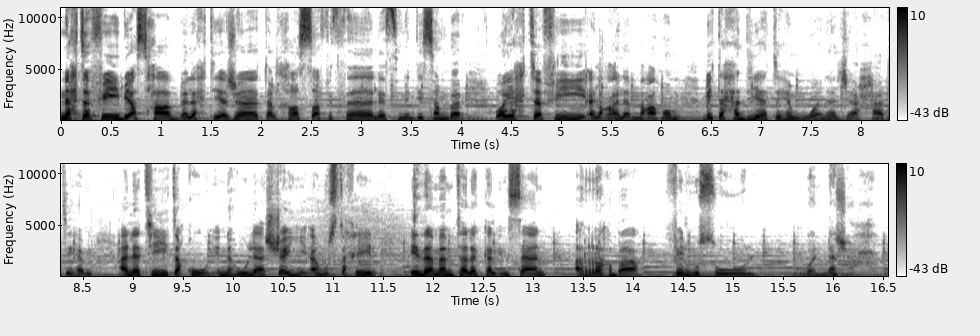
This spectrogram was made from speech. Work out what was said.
نحتفي بأصحاب الاحتياجات الخاصة في الثالث من ديسمبر ويحتفي العالم معهم بتحدياتهم ونجاحاتهم التي تقول إنه لا شيء مستحيل إذا ما امتلك الإنسان الرغبة في الوصول والنجاح.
